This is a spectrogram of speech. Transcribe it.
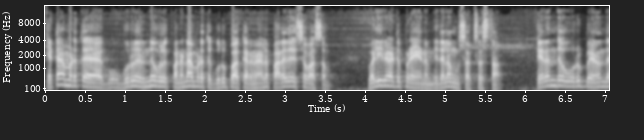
எட்டாம் இடத்த கு- குரு இருந்து உங்களுக்கு பன்னெண்டாம் இடத்த குரு பார்க்கறதுனால பரதேச வாசம் வெளிநாட்டு பிரயாணம் இதெல்லாம் உங்களுக்கு சக்ஸஸ் தான். பிறந்த ஊர் பிறந்த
